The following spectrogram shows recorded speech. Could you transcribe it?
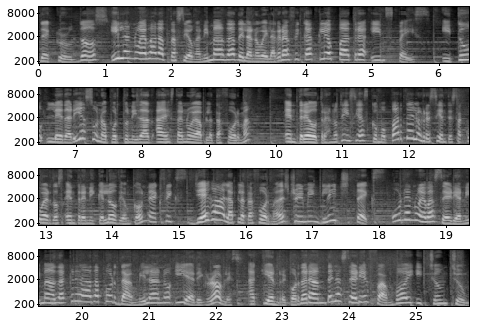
The Crew 2 y la nueva adaptación animada de la novela gráfica Cleopatra in Space. ¿Y tú le darías una oportunidad a esta nueva plataforma? Entre otras noticias, como parte de los recientes acuerdos entre Nickelodeon con Netflix, llega a la plataforma de streaming Glitch Text una nueva serie animada creada por Dan Milano y Eric Robles, a quien recordarán de la serie Fanboy y Chum Chum.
